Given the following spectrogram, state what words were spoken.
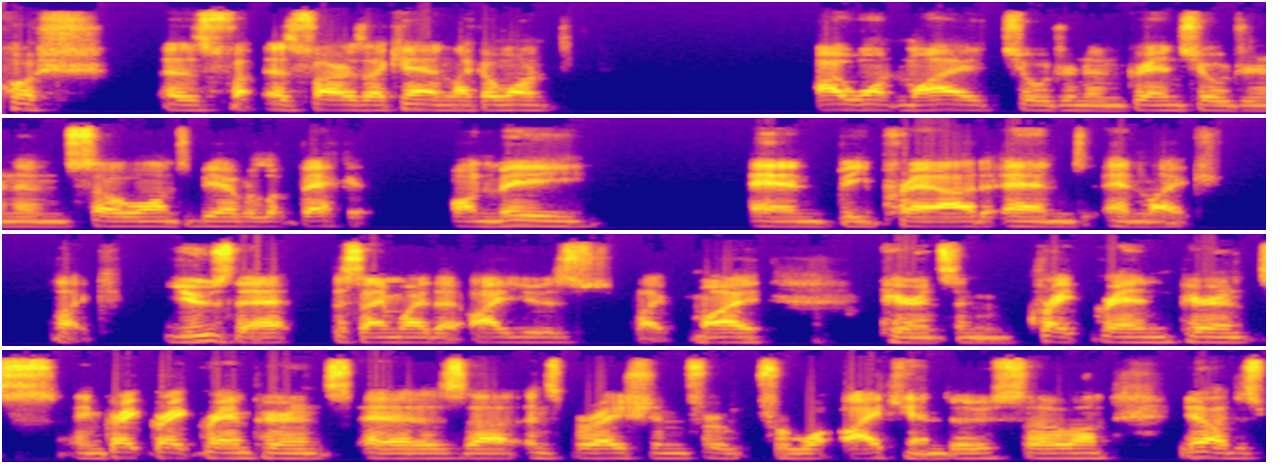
push as fa- as far as I can. Like, I want I want my children and grandchildren and so on to be able to look back at, on me and be proud and and like like use that the same way that I use like my parents and great grandparents and great great grandparents as uh, inspiration for for what I can do. So um, yeah, I just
